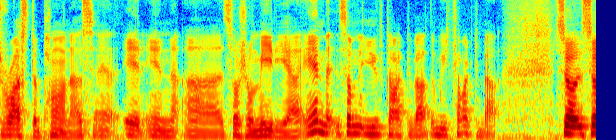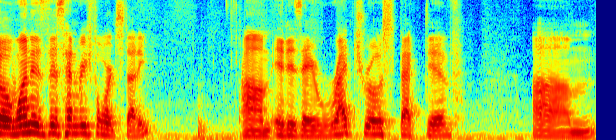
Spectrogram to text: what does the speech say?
thrust upon us uh, in, in uh, social media, and some that you've talked about that we've talked about. So, so one is this Henry Ford study. Um, it is a retrospective. Um,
